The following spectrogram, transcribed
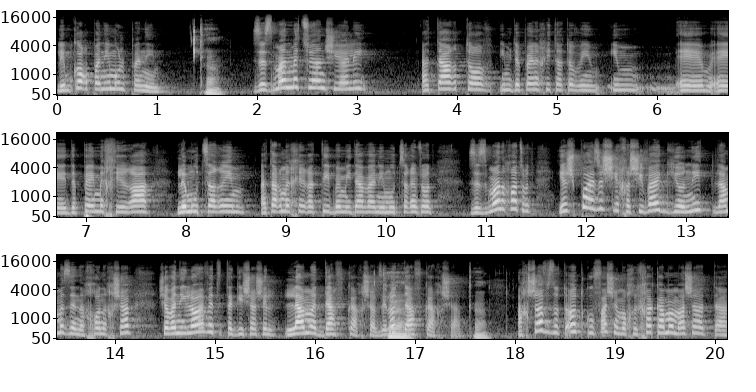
למכור פנים מול פנים. כן. זה זמן מצוין שיהיה לי אתר טוב עם דפי נחיתה טובים, עם אה, אה, דפי מכירה למוצרים, אתר מכירתי במידה ואני מוצרים, זאת אומרת, זה זמן נכון, זאת אומרת, יש פה איזושהי חשיבה הגיונית למה זה נכון עכשיו. עכשיו, אני לא אוהבת את הגישה של למה דווקא עכשיו, זה לא כן. דווקא עכשיו. כן. עכשיו זאת עוד תקופה שמוכיחה כמה מה שאתה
